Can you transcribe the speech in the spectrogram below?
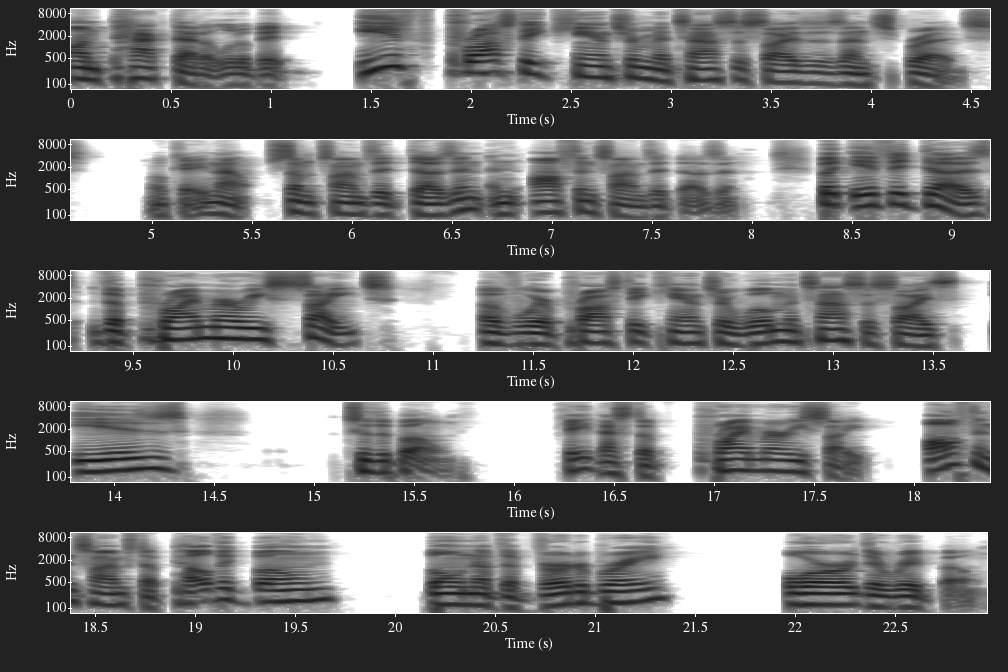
unpack that a little bit. If prostate cancer metastasizes and spreads, okay, now sometimes it doesn't, and oftentimes it doesn't. But if it does, the primary site of where prostate cancer will metastasize is to the bone. Okay, that's the primary site. Oftentimes, the pelvic bone, bone of the vertebrae, or the rib bone.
